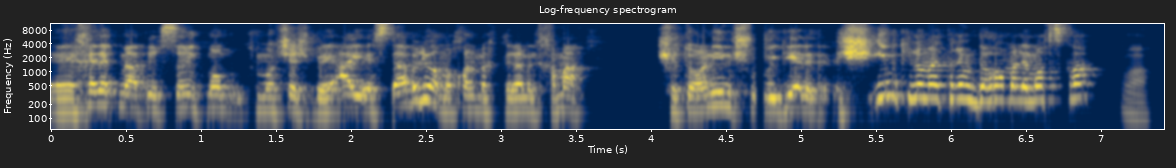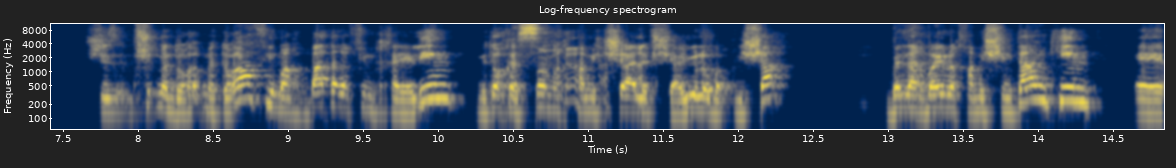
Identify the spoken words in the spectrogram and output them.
אה, חלק מהפרסומים כמו, כמו שיש ב-ISW, המכון למחקרי מלחמה, שטוענים שהוא הגיע ל-90 קילומטרים דרומה למוסקבה, וואו. שזה פשוט מטורף, עם 4,000 חיילים, מתוך 25,000 שהיו לו בפלישה, בין 40 ל-50 טנקים, אה,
